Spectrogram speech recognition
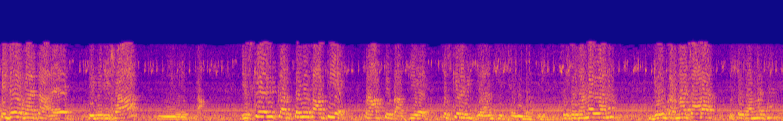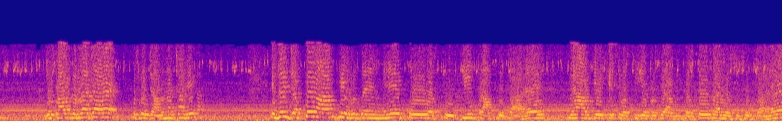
इसे कहता है विदिशा निवृत्ता। जिसके लिए कर्तव्य बाकी है, प्राप्ति बाकी है, उसके लिए ज्ञान की इच्छा भी बाकी है। उसको जानना ना? जो करना चाह रहा है, उसको जानना चाहेगा। जो प्राप्त करना चाह रहा है, उसको जानना चाहेगा। इसलिए जब तक आपके हृदय में कोई वस्तु की प्राप्तता है, या आपके किसी वस्तु के प्रति आपकी कर्तव्यता महसूस होता है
